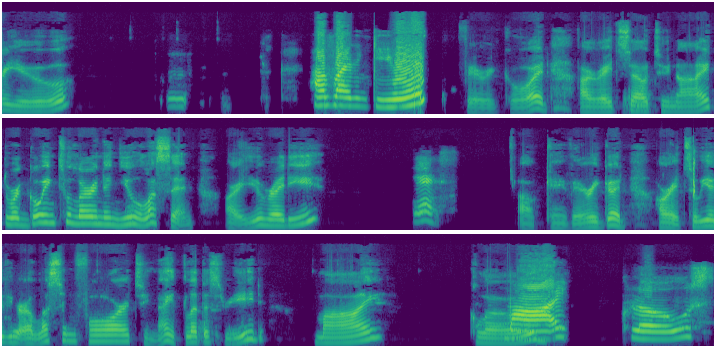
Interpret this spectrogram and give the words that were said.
are you? Mm. Fine, thank you. Very good. All right, so tonight we're going to learn a new lesson. Are you ready? Yes. Okay, very good. All right, so we have here a lesson for tonight. Let us read. My clothes My clothes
